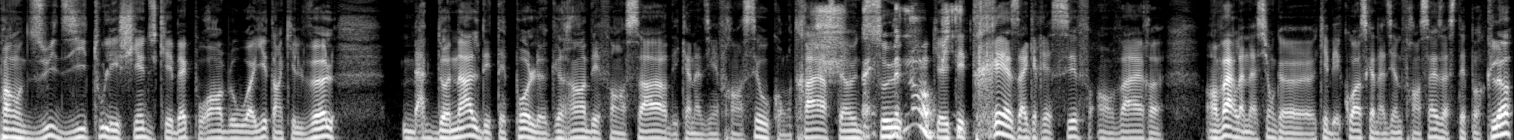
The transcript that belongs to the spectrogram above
pendu, il dit tous les chiens du Québec pourront employer tant qu'ils veulent. McDonald n'était pas le grand défenseur des Canadiens français. Au contraire, c'était un de ben, ceux qui a été très agressif envers, envers la nation euh, québécoise, canadienne, française à cette époque-là.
